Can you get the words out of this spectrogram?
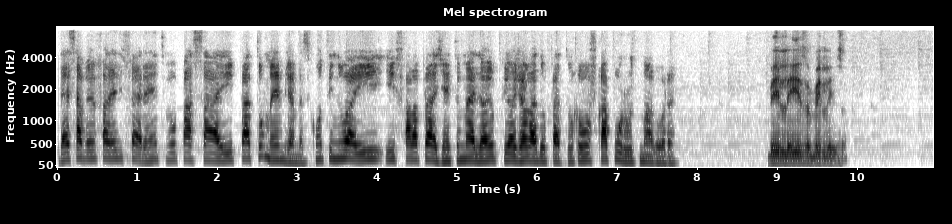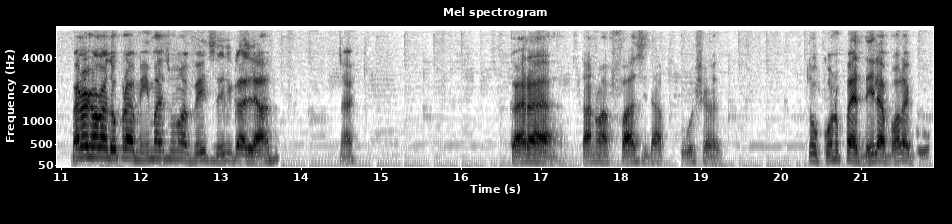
Dessa vez eu vou fazer diferente, vou passar aí pra tu mesmo, James. Continua aí e fala pra gente o melhor e o pior jogador pra tu, que eu vou ficar por último agora. Beleza, beleza. Melhor jogador para mim, mais uma vez, ele, Galhardo, né? O cara tá numa fase da poxa. Tocou no pé dele, a bola é gol.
